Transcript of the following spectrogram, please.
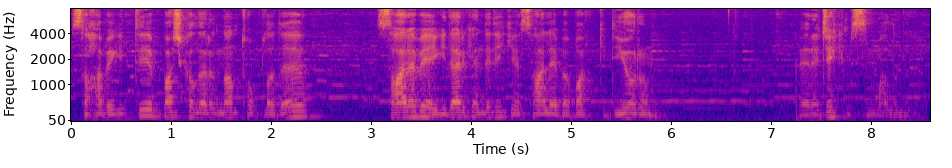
Sahabe gitti başkalarından topladı. Salebe'ye giderken dedi ki Salebe bak gidiyorum. Verecek misin malını?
